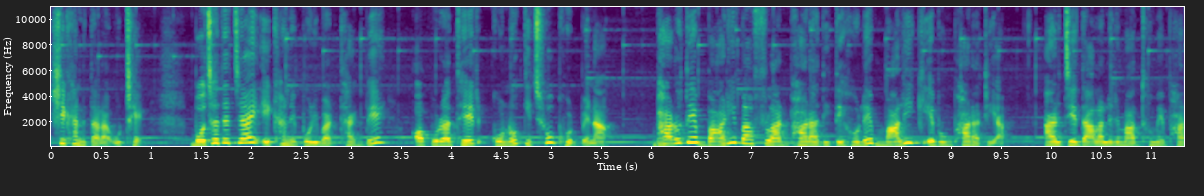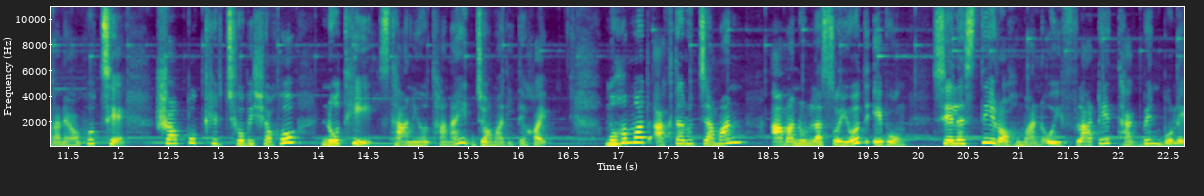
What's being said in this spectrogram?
সেখানে তারা উঠে। বোঝাতে চায়, এখানে পরিবার থাকবে, অপরাধের কোনো কিছু ঘটবে না। ভারতে বাড়ি বা ফ্ল্যাট ভাড়া দিতে হলে মালিক এবং ভাড়াটিয়া। আর যে দালালের মাধ্যমে ভাড়া নেওয়া হচ্ছে, সব পক্ষের ছবি সহ নথি স্থানীয় থানায় জমা দিতে হয়। মোহাম্মদ আখতারুজ্জামান, আমানুল্লাহ সৈয়দ এবং সেলেস্তি রহমান ওই ফ্ল্যাটে থাকবেন বলে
